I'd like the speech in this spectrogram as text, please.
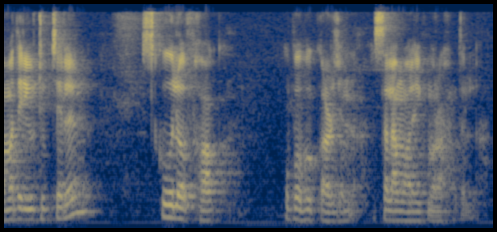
আমাদের YouTube channel school of Haque উপভোগ করার জন্য। আসসালামু আলাইকুম রহমতুল্লাহ।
